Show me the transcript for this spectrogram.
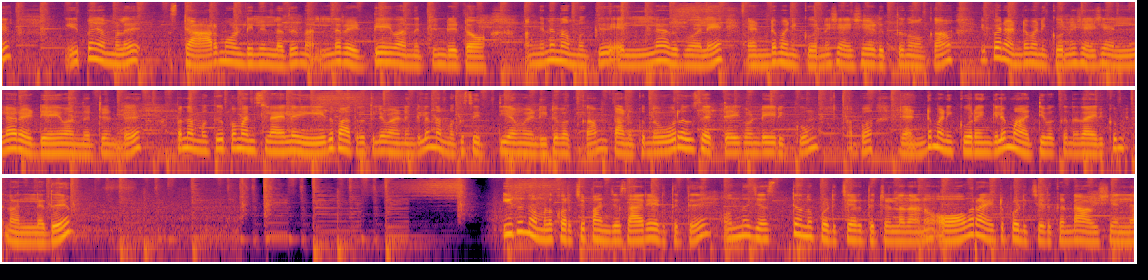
ഇപ്പം നമ്മൾ സ്റ്റാർ മോൾഡിലുള്ളത് നല്ല റെഡിയായി വന്നിട്ടുണ്ട് കേട്ടോ അങ്ങനെ നമുക്ക് എല്ലാം അതുപോലെ രണ്ട് മണിക്കൂറിന് ശേഷം എടുത്ത് നോക്കാം. ഇപ്പോൾ രണ്ട് മണിക്കൂറിന് ശേഷം എല്ലാം റെഡിയായി വന്നിട്ടുണ്ട്. അപ്പോൾ നമുക്ക് ഇപ്പോൾ മനസ്സിലായല്ലോ ഏത് പാത്രത്തിൽ വേണമെങ്കിലും നമുക്ക് സെറ്റ് ചെയ്യാൻ വേണ്ടിയിട്ട് വെക്കാം. തണുക്കുന്നതോറും അത് സെറ്റായിക്കൊണ്ടേയിരിക്കും. അപ്പോൾ രണ്ട് മണിക്കൂറെങ്കിലും മാറ്റി വെക്കുന്നതായിരിക്കും നല്ലത്. ഇത് നമ്മൾ കുറച്ച് പഞ്ചസാര എടുത്തിട്ട് ഒന്ന് ജസ്റ്റ് ഒന്ന് പൊടിച്ചെടുത്തിട്ടുള്ളതാണ്. ഓവറായിട്ട് പൊടിച്ചെടുക്കേണ്ട ആവശ്യമില്ല.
